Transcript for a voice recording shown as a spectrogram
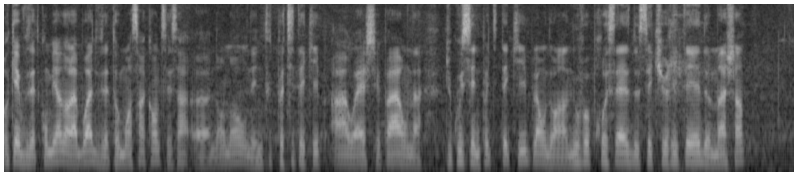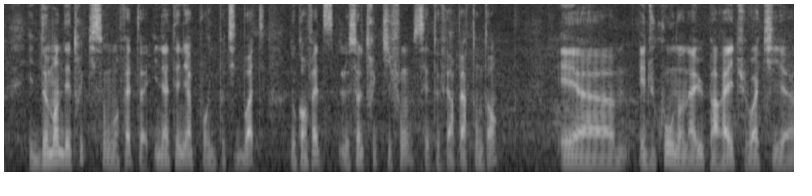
Ok, vous êtes combien dans la boîte? Vous êtes au moins 50, c'est ça? Euh, Non, non, on est une toute petite équipe. Ah ouais, je sais pas. On a, du coup, c'est une petite équipe. Là, on doit un nouveau process de sécurité, de machin. Ils demandent des trucs qui sont en fait inatteignables pour une petite boîte. Donc en fait, le seul truc qu'ils font, c'est te faire perdre ton temps. Et, euh, du coup, on en a eu pareil, tu vois, qui, euh,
